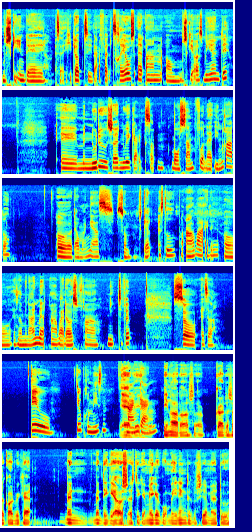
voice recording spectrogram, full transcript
måske endda altså helt op til i hvert fald treårsalderen, og måske også mere end det. Øh, men nu er det jo så nu ikke engang sådan, vores samfund er indrettet. Og der er jo mange af os, som skal afsted på arbejde, og altså min egen mand arbejder også fra 9 til 5. Så altså, det er jo, det er jo præmissen Ja, mange vi gange. Indretter os og gør det så godt vi kan. Men, men det giver også, altså det giver mega god mening, det du siger med, at du er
